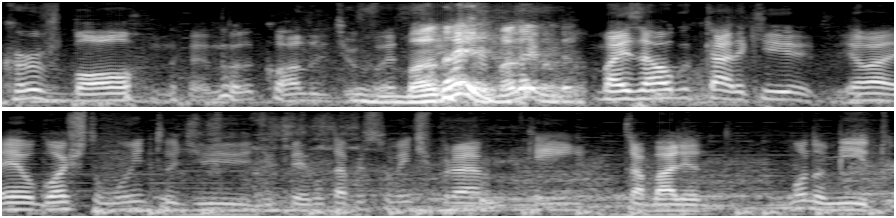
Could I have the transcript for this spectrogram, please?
curveball no colo de vocês. Manda aí, manda aí. Mas é algo, cara, que eu, eu gosto muito de, de perguntar, principalmente pra quem trabalha Monomito,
